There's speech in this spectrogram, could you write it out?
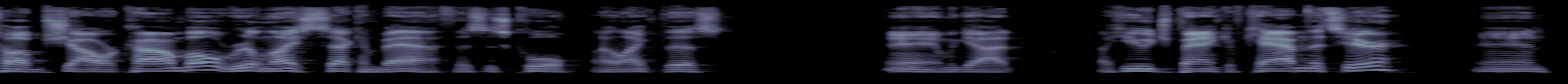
tub shower combo. Real nice second bath. This is cool. I like this. And we got a huge bank of cabinets here. And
